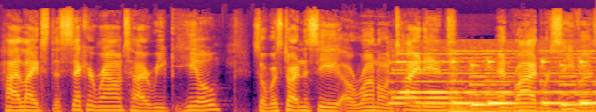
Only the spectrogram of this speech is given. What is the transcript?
highlights the second round Tyreek Hill. So we're starting to see a run on tight ends and wide receivers.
